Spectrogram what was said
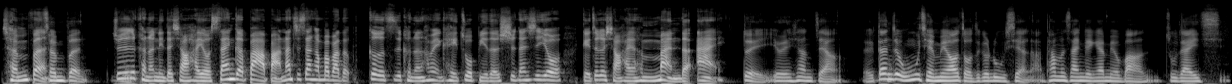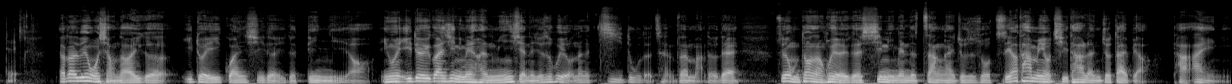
成本。成本就是可能你的小孩有三个爸爸，那这三个爸爸的各自可能他们也可以做别的事，但是又给这个小孩很满的爱。对，有点像这样。对，但这我目前没有要走这个路线啦，他们三个应该没有办法住在一起。对。聊到这边，我想到一个一对一关系的一个定义哦，因为一对一关系里面很明显的就是会有那个嫉妒的成分嘛，对不对？所以我们通常会有一个心里面的障碍，就是说只要他没有其他人，就代表他爱你，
